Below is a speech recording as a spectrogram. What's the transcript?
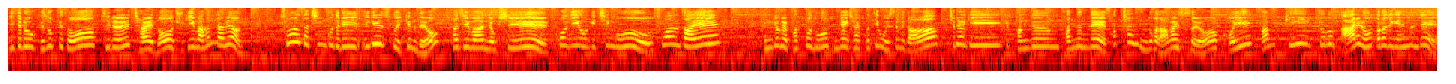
이대로 계속해서 딜을 잘 넣어주기만 한다면 소환사 친구들이 이길 수도 있겠는데요? 하지만 역시 허기허기 친구 소환사의 공격을 받고도 굉장히 잘 버티고 있습니다. 체력이 방금 봤는데 4천 정도가 남아있었어요. 거의 반피 조금 아래로 떨어지긴 했는데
